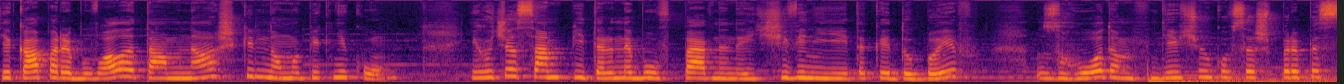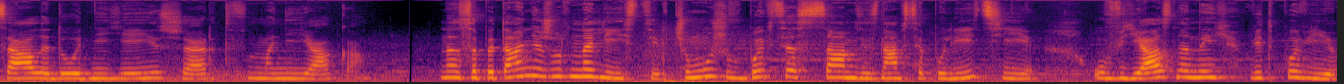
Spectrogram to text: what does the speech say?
яка перебувала там на шкільному пікніку. І хоча сам Пітер не був впевнений, чи він її таки добив, згодом дівчинку все ж приписали до однієї з жертв маніяка. На запитання журналістів, чому ж вбивця сам зізнався поліції, ув'язнений відповів.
